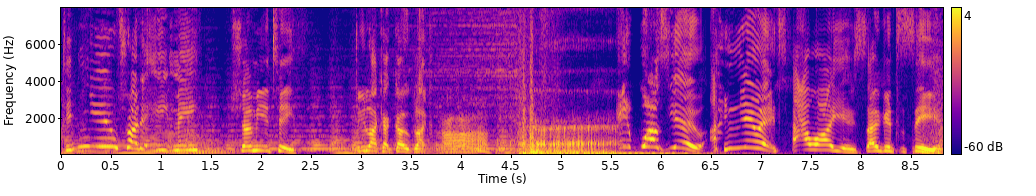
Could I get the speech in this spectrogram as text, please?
didn't you try to eat me? Show me your teeth. Do like a goat, like. Ah. It was you! I knew it! How are you? So good to see you.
